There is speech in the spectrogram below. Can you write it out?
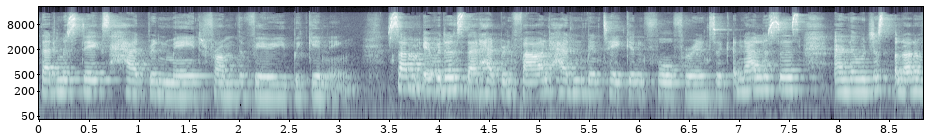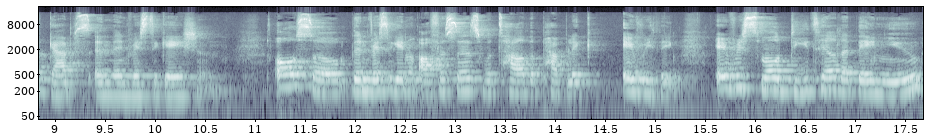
that mistakes had been made from the very beginning. Some evidence that had been found hadn't been taken for forensic analysis, and there were just a lot of gaps in the investigation. Also, the investigating officers would tell the public everything. Every small detail that they knew,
